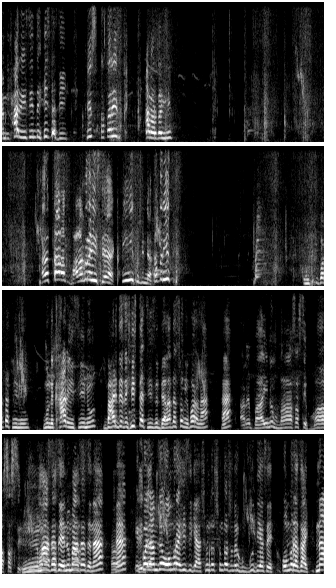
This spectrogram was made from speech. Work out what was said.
আমি কি খার কিন্তু হিসতেছি হিস তাড়াতাড়ি। আবার হিস আরে তারা ভালো করে হিসে। কি হিস না? তাড়াতাড়ি তুমি কি করতেছি মনে খার হইছি বাড়িতে যে হিসতেছি ডেলাতে সঙ্গে পড়ে না? হ্যাঁ? আরে ভাই ইনু মাছ আছে মাছ আছে। মাছ আছে এনু মাছ আছে না? হ্যাঁ। হ্যাঁ? ই কইলাম যে ওমরা হিসি গা সুন্দর সুন্দর সুন্দর গুদি আছে ওমরা যাই না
